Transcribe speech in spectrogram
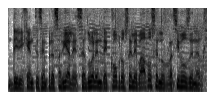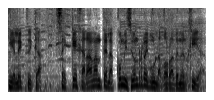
Dirigentes empresariales se duelen de cobros elevados en los recibos de energía eléctrica. Se quejarán ante la Comisión Reguladora de Energía.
